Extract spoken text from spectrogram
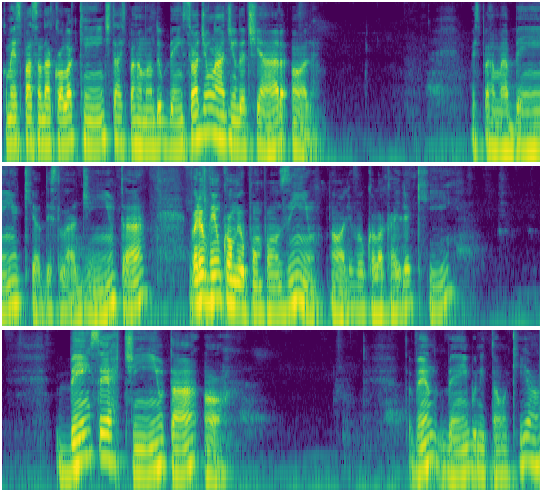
Começo passando a cola quente, tá? Esparramando bem, só de um ladinho da tiara, olha. Vou esparramar bem aqui, ó, desse ladinho, tá? Agora eu venho com o meu pomponzinho, olha, eu vou colocar ele aqui. Bem certinho, tá? Ó. Tá vendo? Bem bonitão aqui, ó.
